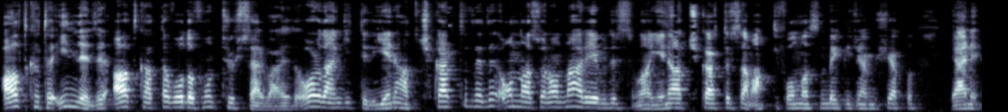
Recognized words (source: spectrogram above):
alt kata in dedi. Alt katta Vodafone Turkcell var dedi. Oradan git dedi yeni hat çıkarttır dedi. Ondan sonra onu arayabilirsin. Ulan yeni hat çıkarttırsam aktif olmasını bekleyeceğim bir şey yapalım. Yani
